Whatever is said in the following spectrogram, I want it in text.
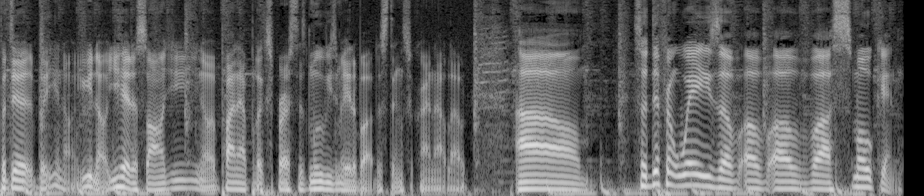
but there, but you know, you know, you hear the songs. You you know, Pineapple Express. There's movies made about this thing. So crying out loud. Um, so different ways of of of uh, smoking.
